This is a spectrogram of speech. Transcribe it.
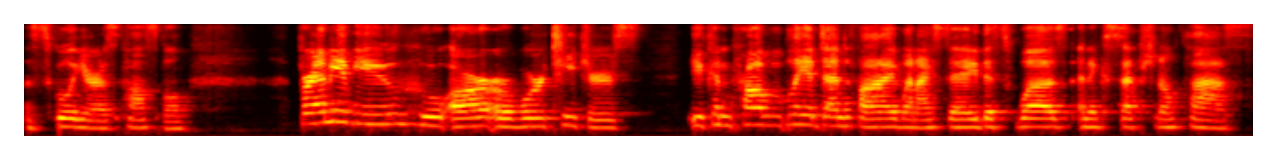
a school year as possible. For any of you who are or were teachers, you can probably identify when I say this was an exceptional class,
